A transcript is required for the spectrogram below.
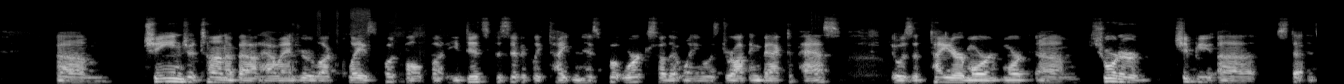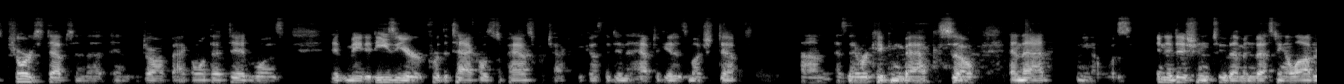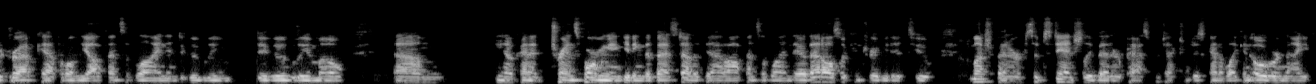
um, change a ton about how Andrew Luck plays football, but he did specifically tighten his footwork so that when he was dropping back to pass, it was a tighter, more more um, shorter, chippy, uh, step, shorter steps in the in the drop back. And what that did was it made it easier for the tackles to pass protect because they didn't have to get as much depth um, as they were kicking back. So, and that you know was in addition to them investing a lot of draft capital in the offensive line and DeGuglielmo, um, you know, kind of transforming and getting the best out of that offensive line there. That also contributed to much better, substantially better pass protection, just kind of like an overnight,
